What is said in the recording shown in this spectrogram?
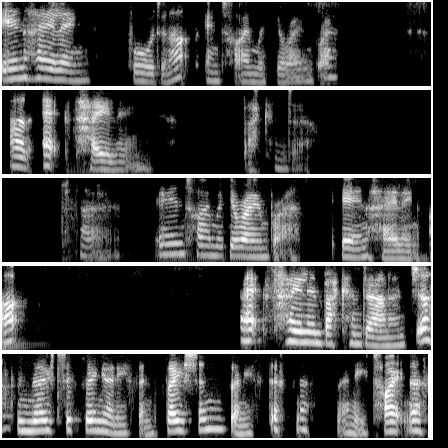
inhaling forward and up in time with your own breath, and exhaling back and down. So in time with your own breath, inhaling up Exhaling back and down and just noticing any sensations, any stiffness, any tightness,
